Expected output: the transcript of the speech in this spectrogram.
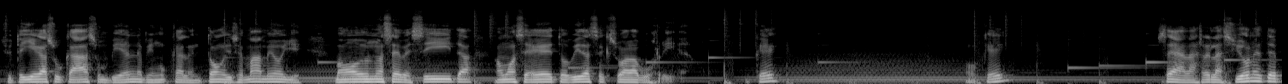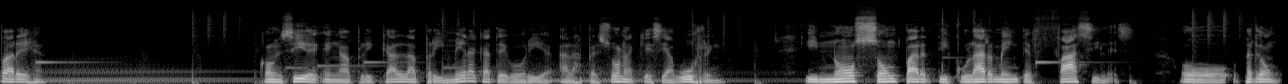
Si usted llega a su casa un viernes bien calentón y dice, mami, oye, vamos a ver una cervecita, vamos a hacer esto, vida sexual aburrida. ¿Ok? ¿Ok? O sea, las relaciones de pareja coinciden en aplicar la primera categoría a las personas que se aburren y no son particularmente fáciles o, perdón,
